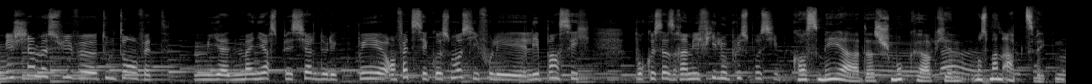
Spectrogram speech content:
mes chiens me suivent euh, tout le temps en fait. Il y a une manière spéciale de les couper. En fait, ces cosmos, il faut les, les pincer pour que ça se ramifie le plus possible. Cosmea, das Schmuckkörbchen, muss man abzwicken.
